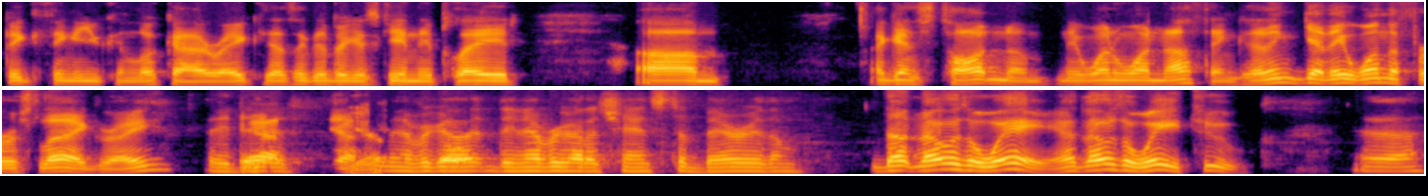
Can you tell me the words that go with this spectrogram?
big thing that you can look at, right? Because that's like the biggest game they played um, against Tottenham. They won one nothing. I think yeah, they won the first leg, right? They did. yeah. They never got. They never got a chance to bury them. That that was away. That was away too. Yeah.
